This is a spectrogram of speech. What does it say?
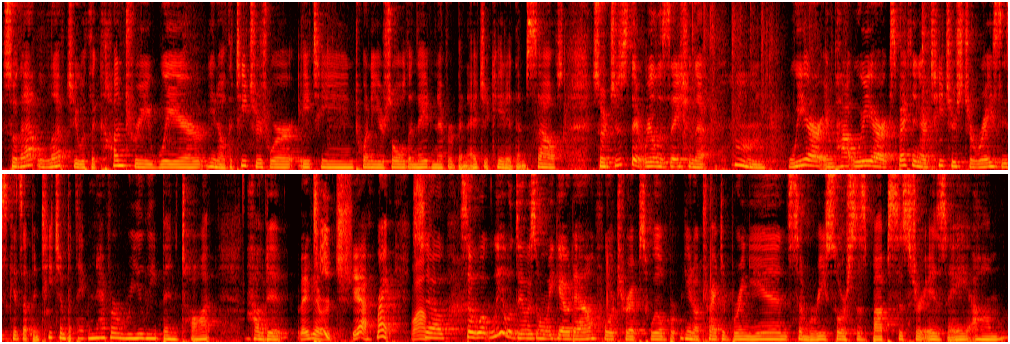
So that left you with a country where, you know, the teachers were 18, 20 years old and they'd never been educated themselves. So just that realization that, hmm, we are empower- we are expecting our teachers to raise these kids up and teach them, but they've never really been taught how to They've never- teach. yeah. Right. Wow. So so what we will do is when we go down for trips, we'll you know try to bring in some resources. Bob's sister is a um,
